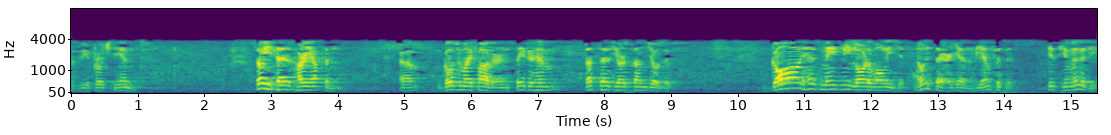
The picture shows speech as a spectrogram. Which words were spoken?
as we approach the end. So he says, hurry up and uh, go to my father and say to him, thus says your son Joseph, God has made me Lord of all Egypt. Notice there again the emphasis, his humility.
